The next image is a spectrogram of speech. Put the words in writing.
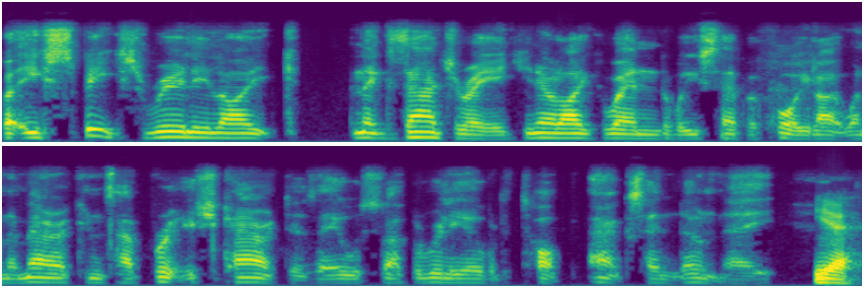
but he speaks really like an exaggerated. You know, like when we said before, you like when Americans have British characters, they also have a really over the top accent, don't they? Yeah,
